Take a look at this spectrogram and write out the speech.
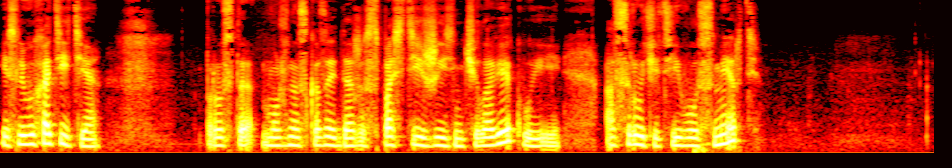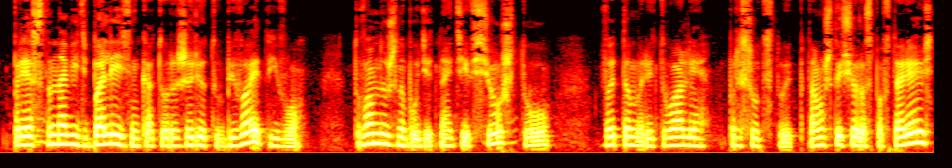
Если вы хотите просто, можно сказать, даже спасти жизнь человеку и осрочить его смерть, приостановить болезнь, которая жрет и убивает его, то вам нужно будет найти все, что в этом ритуале присутствует. Потому что, еще раз повторяюсь,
